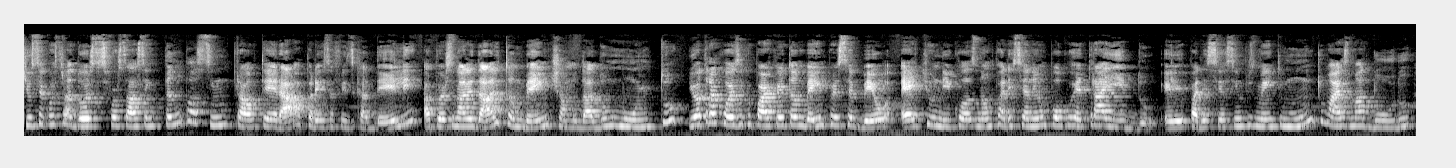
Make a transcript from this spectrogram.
que os sequestradores se esforçassem tanto assim para alterar a aparência física dele. A personalidade também tinha mudado muito. E outra coisa que o Parker também percebeu é que o Nicholas não parecia nem um pouco retraído. Ele parecia simplesmente muito mais maduro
